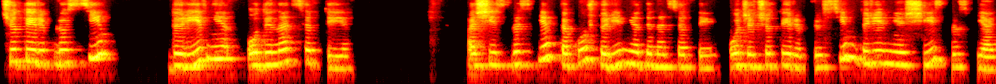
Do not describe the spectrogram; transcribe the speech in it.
4 плюс 7 дорівнює 11. А 6 плюс 5 також дорівнює 11. Отже, 4 плюс 7 дорівнює 6 плюс 5.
